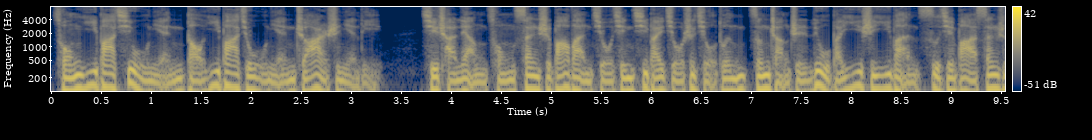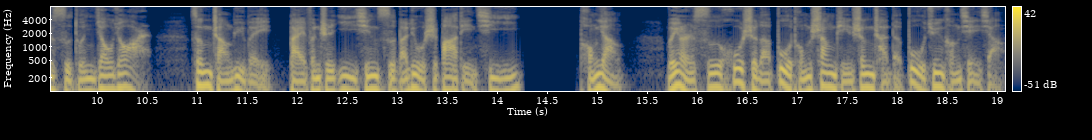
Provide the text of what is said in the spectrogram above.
从一八七五年到一八九五年这二十年里，其产量从三十八万九千七百九十九吨增长至六百一十一万四千八百三十四吨，幺幺二。增长率为百分之一千四百六十八点七一。同样，维尔斯忽视了不同商品生产的不均衡现象，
